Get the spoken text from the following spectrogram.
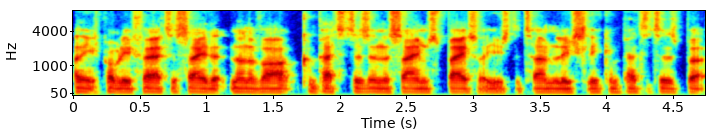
I think it's probably fair to say that none of our competitors in the same space. I use the term loosely competitors, but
